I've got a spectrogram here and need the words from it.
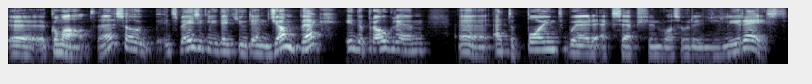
uh, command. Eh? So it's basically that you then jump back in the program uh, at the point where the exception was originally raised.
